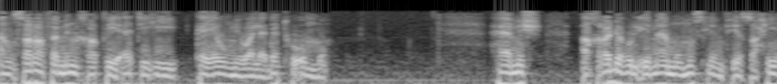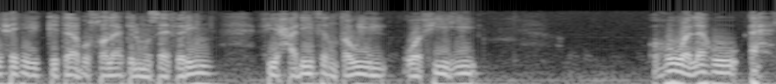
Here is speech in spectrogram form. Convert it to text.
انصرف من خطيئته كيوم ولدته أمه. هامش أخرجه الإمام مسلم في صحيحه كتاب صلاة المسافرين في حديث طويل وفيه هو له أهل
